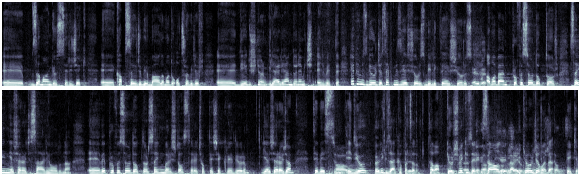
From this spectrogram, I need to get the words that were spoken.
E, zaman gösterecek, e, kapsayıcı bir bağlamada oturabilir e, diye düşünüyorum. İlerleyen dönem için elbette. Hepimiz göreceğiz, hepimiz yaşıyoruz, birlikte yaşıyoruz. Elbette. Ama ben Profesör Doktor Sayın Yaşar Hacı Salihoğlu'na e, ve Profesör Doktor Sayın Barış Doster'e çok teşekkür ediyorum. Yaşar Hocam tebessüm ediyor. Böyle güzel kapatalım. Tamam. Görüşmek üzere. güzel Sağ olun. diliyorum. hocama da. Peki.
